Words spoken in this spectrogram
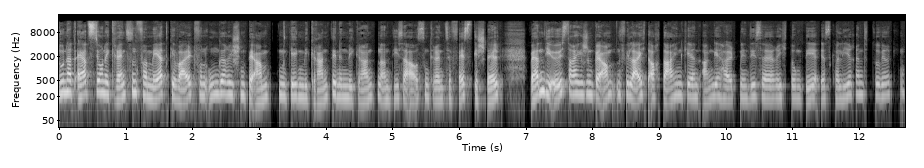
Nun hat Ärzte ohne Grenzen vermehrt Gewalt von ungarischen Beamten gegen Migrantinnen und Migranten an dieser Außengrenze festgestellt. Werden die österreichischen Beamten vielleicht auch dahingehend angehalten, in diese Richtung deeskalierend zu wirken?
